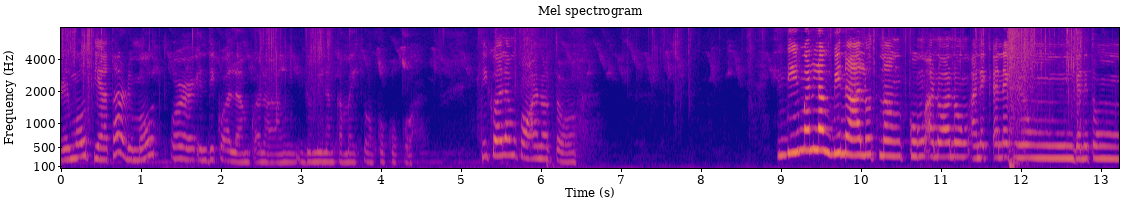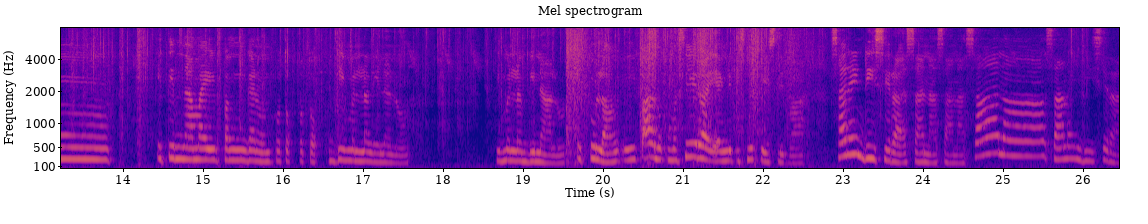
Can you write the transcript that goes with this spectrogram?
Remote yata, remote or hindi ko alam kung ano ang dumi ng kamay ko, ang kuko ko. Hindi ko alam kung ano to. Hindi man lang binalot ng kung ano-anong anek-anek yung ganitong itim na may pang ganun, putok-putok. Hindi man lang inano. Hindi man lang binalot. Ito lang, eh, paano kung masira, eh, ang nipis-nipis, di ba? Sana hindi sira. Sana, sana, sana. Sana hindi sira.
